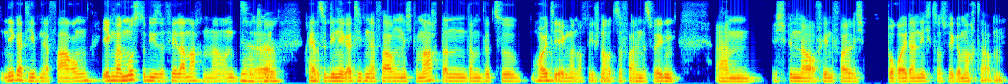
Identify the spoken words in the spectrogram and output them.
negativen Erfahrungen, irgendwann musst du diese Fehler machen. Ne? Und ja, äh, hättest du die negativen Erfahrungen nicht gemacht, dann, dann würdest du heute irgendwann auf die Schnauze fallen. Deswegen, ähm, ich bin da auf jeden Fall, ich bereue da nichts, was wir gemacht haben.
